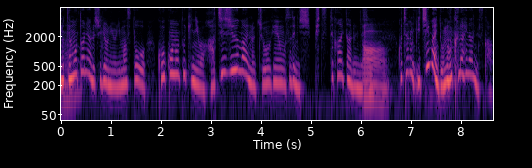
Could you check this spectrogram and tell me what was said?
ね、手元にある資料によりますと高校の時には80枚の長編をすでに執筆って書いてあるんですよ。こちらに1枚どのくらいなんですか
